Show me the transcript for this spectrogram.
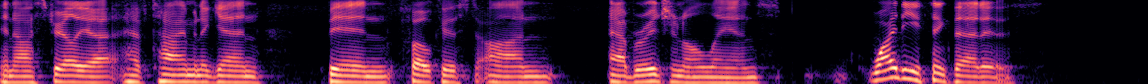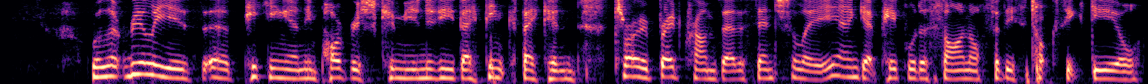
in Australia have time and again been focused on Aboriginal lands. Why do you think that is? Well, it really is uh, picking an impoverished community. They think they can throw breadcrumbs at essentially and get people to sign off for this toxic deal.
